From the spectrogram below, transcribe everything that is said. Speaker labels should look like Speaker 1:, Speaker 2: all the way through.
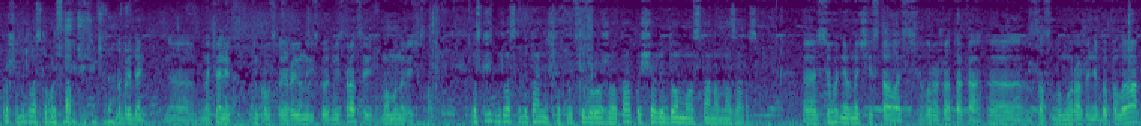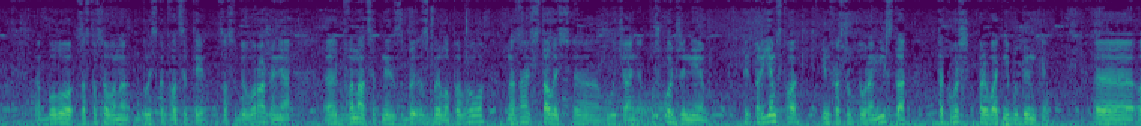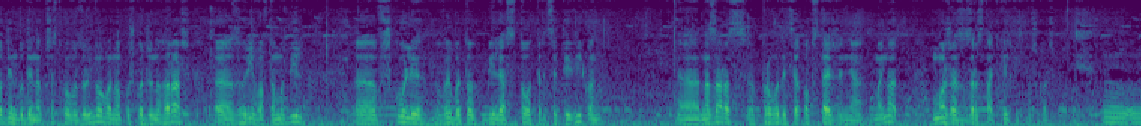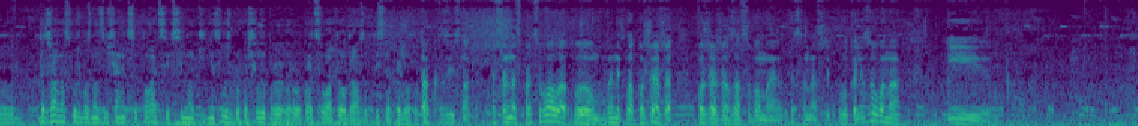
Speaker 1: Прошу, будь ласка, представте.
Speaker 2: Добрий день. Е, Начальник Дніпровської районної військової адміністрації Мамонов В'ячеслав.
Speaker 1: Розкажіть, будь ласка, детальніше про цю ворожу атаку, що відомо станом на зараз.
Speaker 2: Е, Сьогодні вночі сталася ворожа атака е, засобами ураження БПЛА. Було застосовано близько 20 засобів ураження. Е, 12 них збило ПВО. На жаль, сталися влучання. Пошкоджені підприємства, інфраструктура міста, також приватні будинки. Е, Один будинок частково зруйновано, пошкоджено гараж, е, згорів автомобіль. Е, В школі вибито біля 130 вікон. Е, На зараз проводиться обстеження майна, може зростати кількість пошкоджень.
Speaker 1: Е, Державна служба з надзвичайних ситуацій, всі необхідні служби почали працювати одразу після прильоту.
Speaker 2: Так, звісно, ДСНС працювала, е, виникла пожежа, пожежа засобами ДСНС локалізована і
